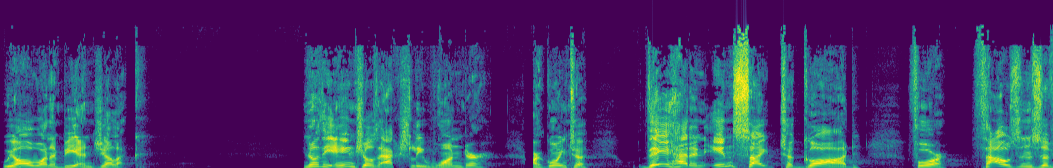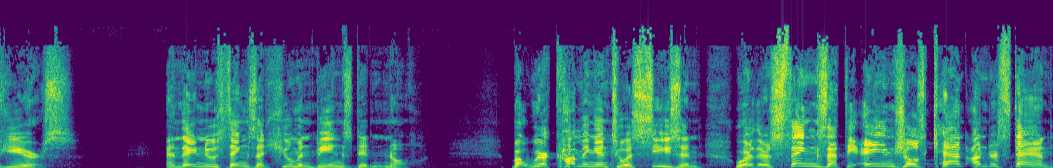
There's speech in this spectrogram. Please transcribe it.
we all want to be angelic. You know, the angels actually wonder, are going to, they had an insight to God for thousands of years, and they knew things that human beings didn't know. But we're coming into a season where there's things that the angels can't understand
